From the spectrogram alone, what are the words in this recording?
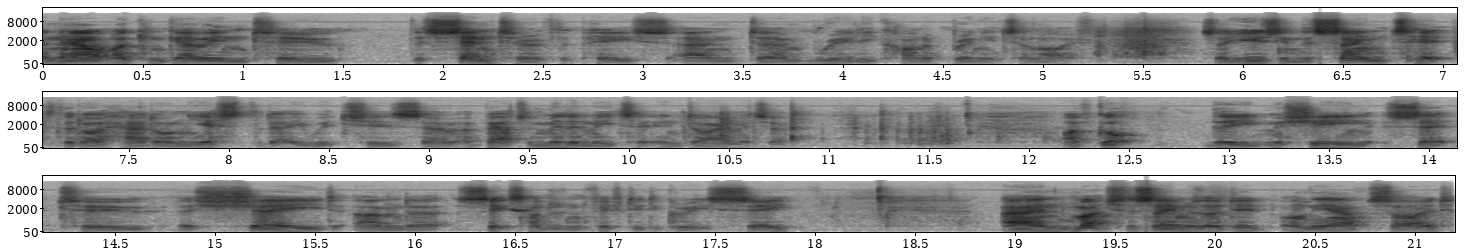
and now I can go into the centre of the piece and um, really kind of bring it to life. So using the same tip that I had on yesterday which is uh, about a millimetre in diameter I've got the machine set to a shade under 650 degrees C and much the same as I did on the outside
